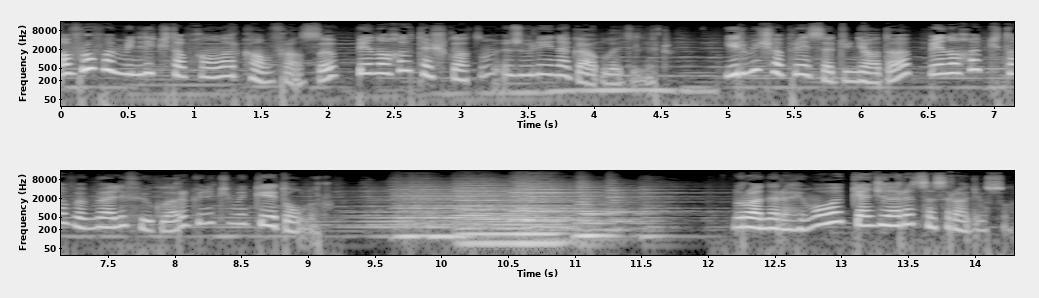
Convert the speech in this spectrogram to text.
Avropa Milli Kitabxanalar Konfransı beynəlxalq təşkilatının üzvlüyünə qəbul edilir. 23 aprel isə dünyada Beynəlxalq Kitab və Müəllif Hüquqları Günü kimi qeyd olunur. Nuranə Rəhimova, Gənclərin Səsi Radiosu.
